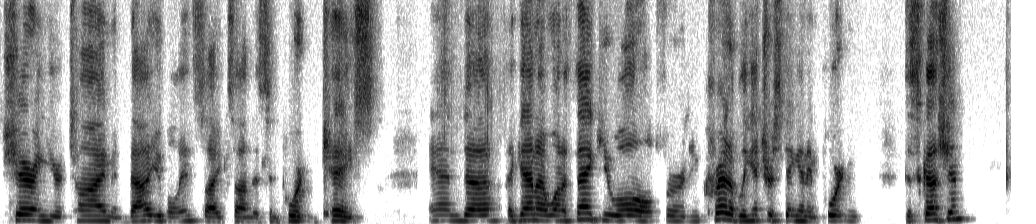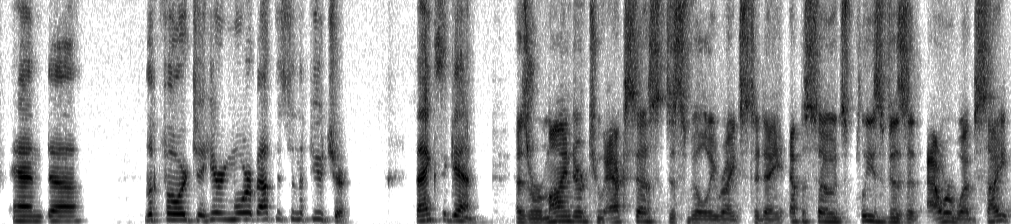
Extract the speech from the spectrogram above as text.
sharing your time and valuable insights on this important case. And uh, again, I want to thank you all for an incredibly interesting and important discussion, and uh, look forward to hearing more about this in the future. Thanks again. As a reminder to access Disability Rights Today episodes, please visit our website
